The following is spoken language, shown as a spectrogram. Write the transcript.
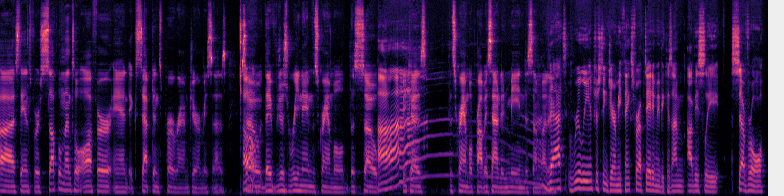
uh, stands for Supplemental Offer and Acceptance Program, Jeremy says. So Oh. they've just renamed the scramble the SOAP Ah. because the scramble probably sounded mean to somebody. That's really interesting, Jeremy. Thanks for updating me because I'm obviously several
